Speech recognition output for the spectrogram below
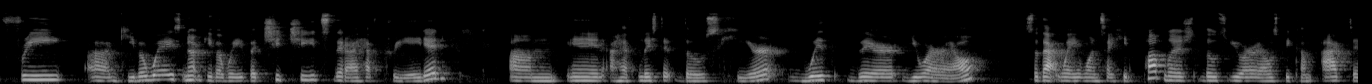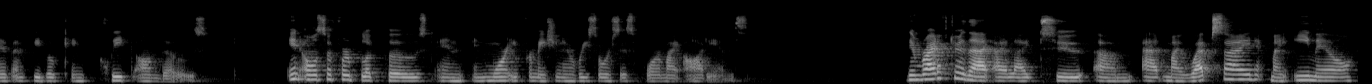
free uh, giveaways, not giveaways, but cheat sheets that I have created. Um, and I have listed those here with their URL. So that way, once I hit publish, those URLs become active and people can click on those. And also for blog posts and, and more information and resources for my audience. Then right after that, I like to um, add my website, my email,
